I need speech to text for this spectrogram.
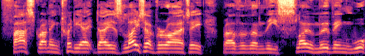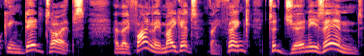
fast running 28 days later variety rather than the slow moving Walking Dead types. And they finally make it, they think, to Journey's End.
